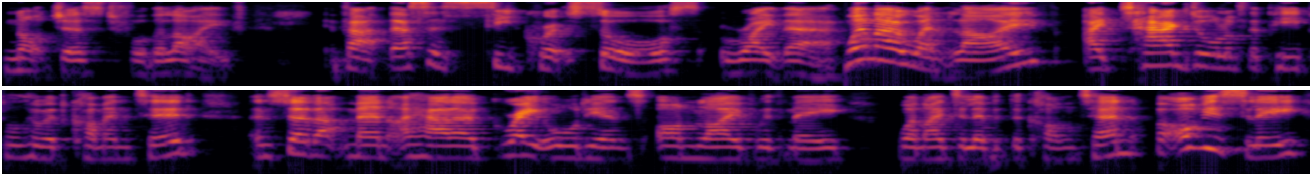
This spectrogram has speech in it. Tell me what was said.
not just for the live in fact, that's a secret source right there. When I went live, I tagged all of the people who had commented, and so that meant I had a great audience on live with me when I delivered the content. But obviously,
